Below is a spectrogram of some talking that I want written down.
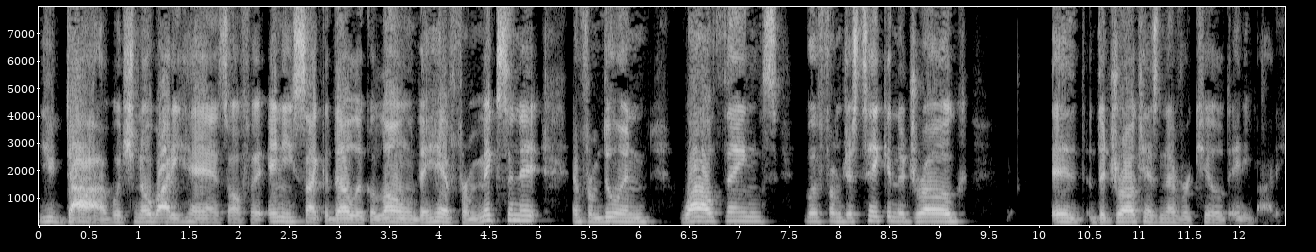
you die, which nobody has off of any psychedelic alone. They have from mixing it and from doing wild things, but from just taking the drug, it, the drug has never killed anybody.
